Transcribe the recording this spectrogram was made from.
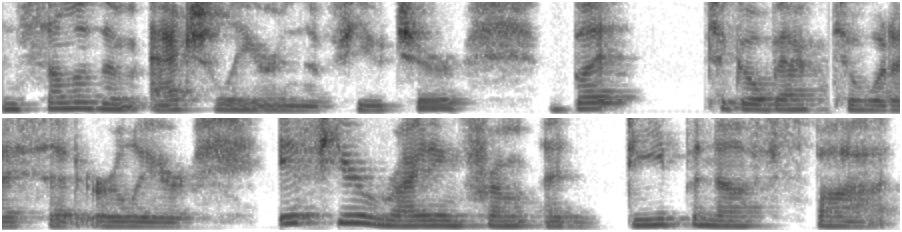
and some of them actually are in the future. But to go back to what I said earlier, if you're writing from a deep enough spot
